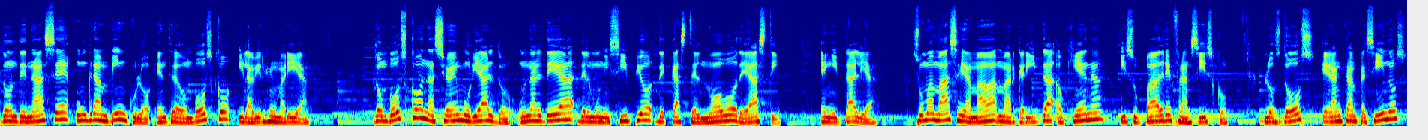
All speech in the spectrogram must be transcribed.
donde nace un gran vínculo entre Don Bosco y la Virgen María. Don Bosco nació en Murialdo, una aldea del municipio de Castelnuovo de Asti, en Italia. Su mamá se llamaba Margarita Auquiena y su padre Francisco. Los dos eran campesinos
